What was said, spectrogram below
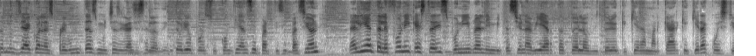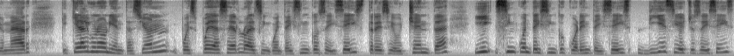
Comenzamos ya con las preguntas. Muchas gracias al auditorio por su confianza y participación. La línea telefónica está disponible, la invitación abierta a todo el auditorio que quiera marcar, que quiera cuestionar, que quiera alguna orientación, pues puede hacerlo al 5566-1380 y 5546-1866.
